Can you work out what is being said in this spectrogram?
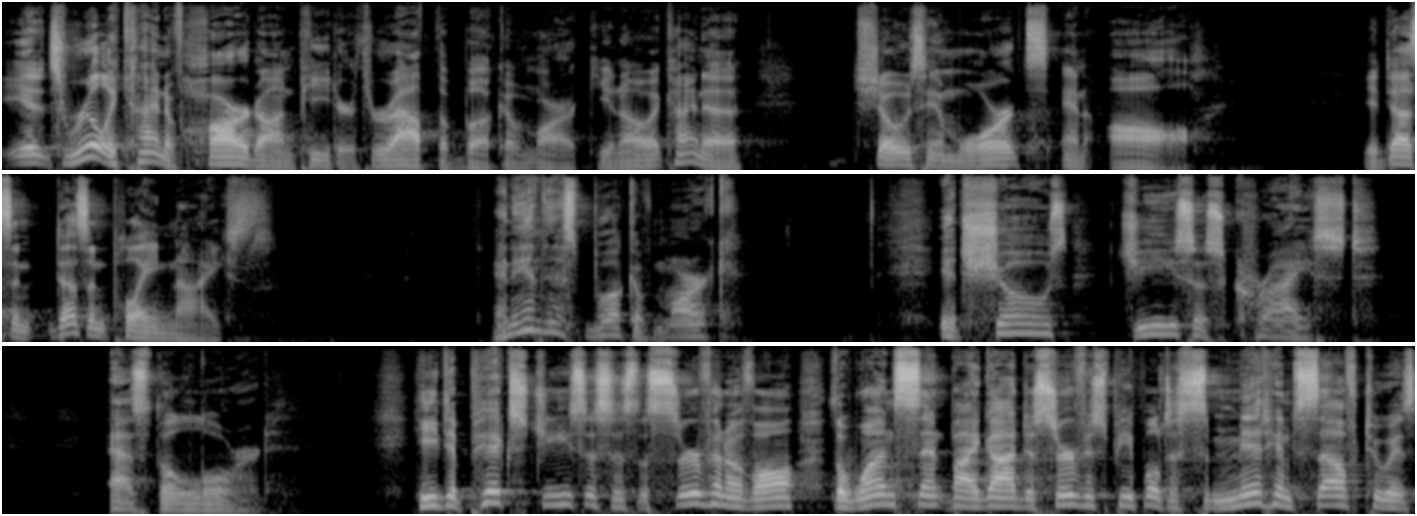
it's really kind of hard on Peter throughout the book of Mark. You know, it kind of shows him warts and all. It doesn't, doesn't play nice. And in this book of Mark, it shows Jesus Christ as the Lord. He depicts Jesus as the servant of all, the one sent by God to serve his people, to submit himself to his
